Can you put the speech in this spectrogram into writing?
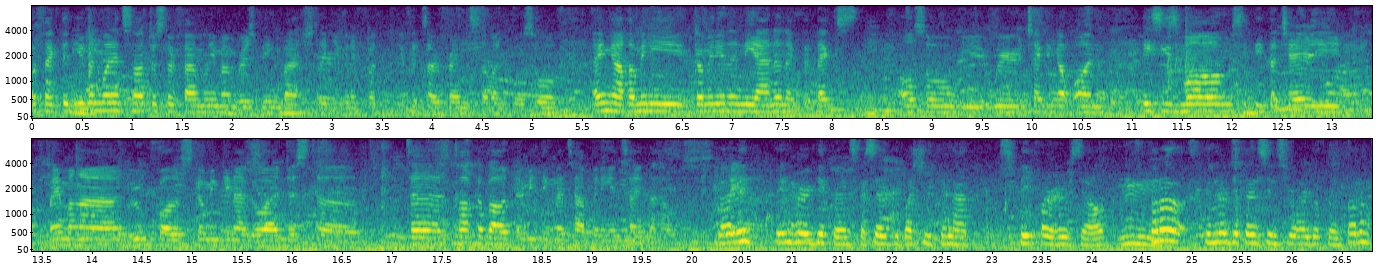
affected even when it's not just our family members being bashed. Like even if if it's our friends naman po. So, ayun nga, kami ni, kami ni Niana nagte-text. Also, we, we're checking up on AC's mom, si Tita Cherry. May mga group calls kaming ginagawa just to, to talk about everything that's happening inside the house. Dahil in her defense, kasi di ba she cannot speak for herself. Mm. Pero in her defense, since you are the friend, parang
